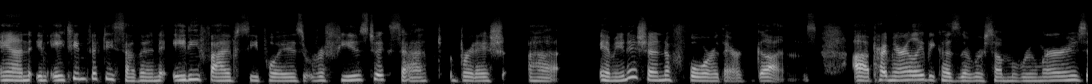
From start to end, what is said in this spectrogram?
And in 1857, 85 sepoys refused to accept British uh, ammunition for their guns, uh, primarily because there were some rumors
